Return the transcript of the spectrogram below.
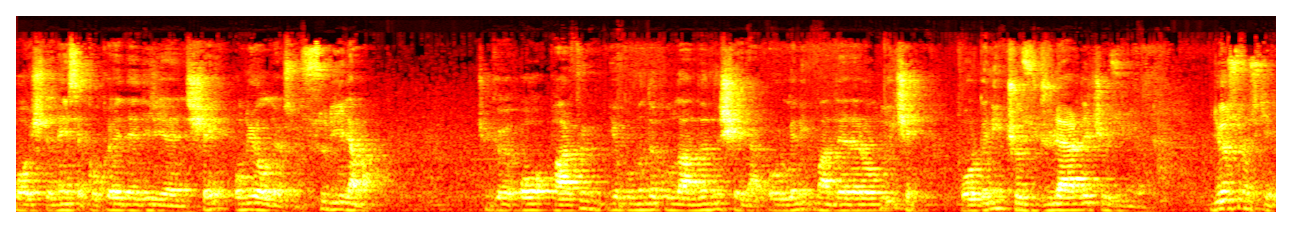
o işte neyse koku elde edeceğiniz şey onu yolluyorsunuz. Su değil ama. Çünkü o parfüm yapımında kullandığınız şeyler organik maddeler olduğu için organik çözücülerde çözünüyor. Biliyorsunuz ki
